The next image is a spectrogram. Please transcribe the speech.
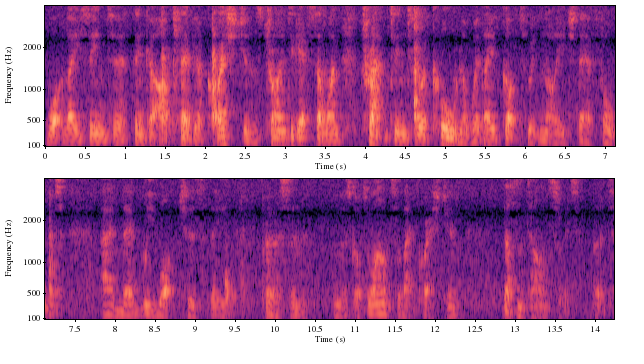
what they seem to think are clever questions, trying to get someone trapped into a corner where they've got to acknowledge their fault, and then we watch as the person who has got to answer that question doesn't answer it, but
